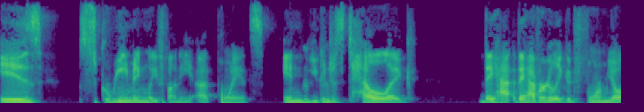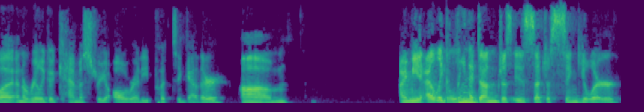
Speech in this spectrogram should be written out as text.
is screamingly funny at points, and you can Mhm. just tell like they have they have a really good formula and a really good chemistry already put together. Um, I mean, I like Lena Dunham just is such a singular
